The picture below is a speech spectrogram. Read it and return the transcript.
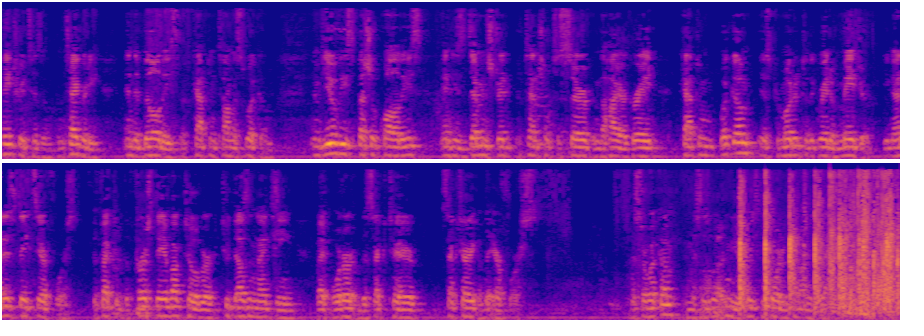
patriotism, integrity, and abilities of Captain Thomas Wickham in view of these special qualities and his demonstrated potential to serve in the higher grade, Captain Wickham is promoted to the grade of Major, United States Air Force, effective the first day of October 2019 by order of the Secretary, Secretary of the Air Force. Mr. Wickham and Mrs. Wickham, you please forward and come on the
